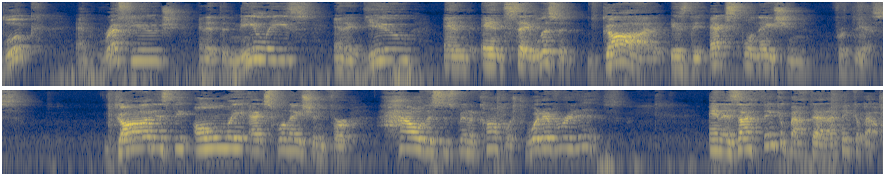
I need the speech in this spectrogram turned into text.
look at refuge and at the Neelys and at you and, and say, listen, God is the explanation for this. God is the only explanation for how this has been accomplished, whatever it is. And as I think about that, I think about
